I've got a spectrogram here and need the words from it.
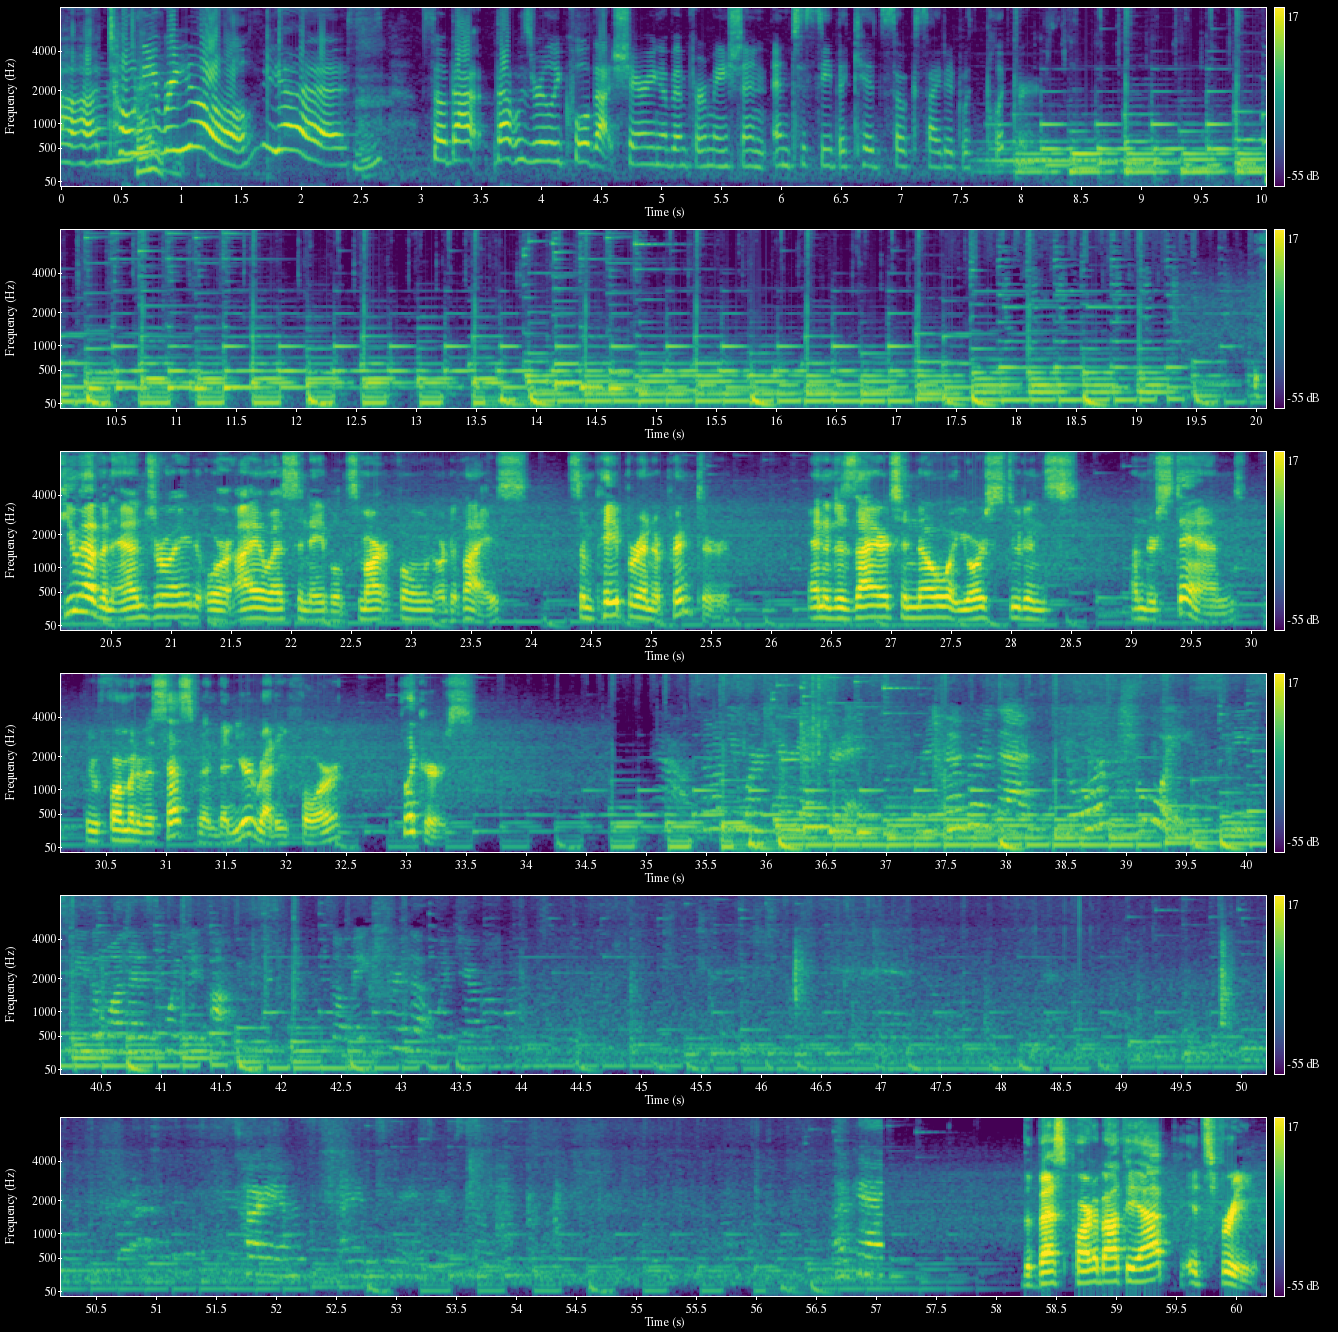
Uh, Tony, Tony. Real, yes. So that that was really cool. That sharing of information and to see the kids so excited with Plickers. If you have an Android or iOS enabled smartphone or device, some paper and a printer, and a desire to know what your students understand through formative assessment, then you're ready for Plickers. Best part about the app, it's free.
